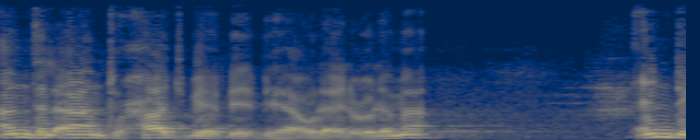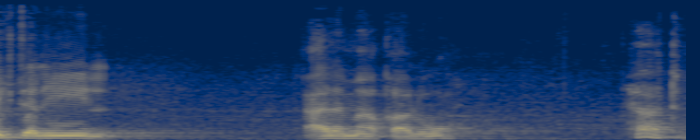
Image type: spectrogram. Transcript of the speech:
أنت الآن تحاج بهؤلاء العلماء. عندك دليل على ما قالوه؟ هاتوا.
